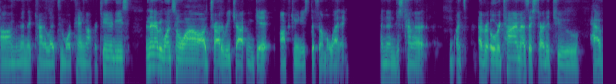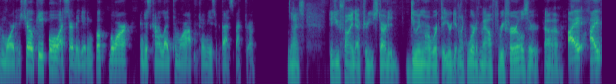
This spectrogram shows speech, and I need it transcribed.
Um, and then it kind of led to more paying opportunities. And then every once in a while, I'd try to reach out and get opportunities to film a wedding. And then just kind of ever over time, as I started to have more to show people, I started getting booked more and just kind of led to more opportunities with that spectrum. Nice. Did you find after you started doing more work that you were getting like word of mouth referrals or? Uh... I, I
